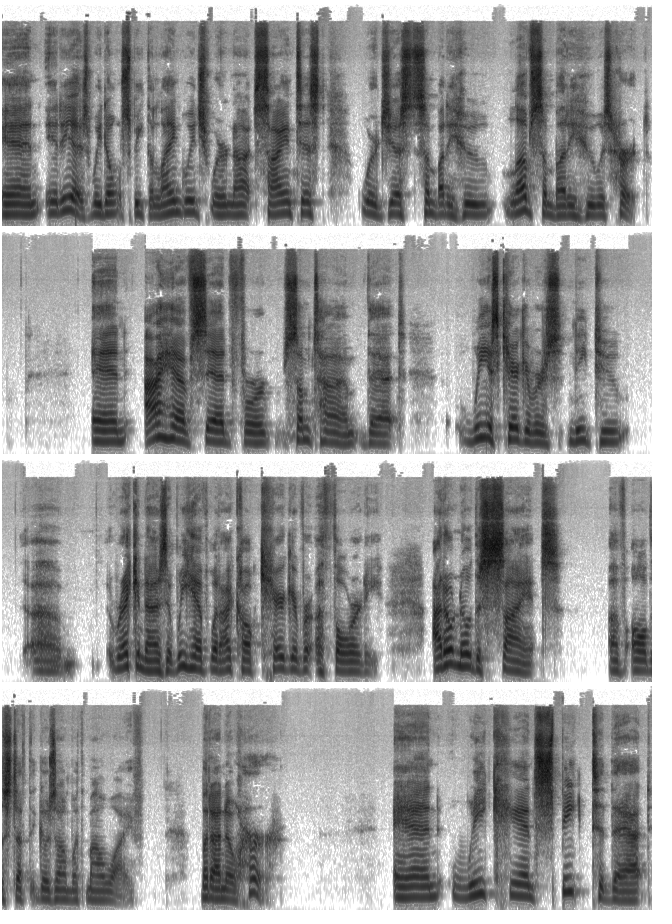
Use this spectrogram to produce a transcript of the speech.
And it is. We don't speak the language. We're not scientists. We're just somebody who loves somebody who is hurt. And I have said for some time that we as caregivers need to um, recognize that we have what I call caregiver authority. I don't know the science of all the stuff that goes on with my wife, but I know her. And we can speak to that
